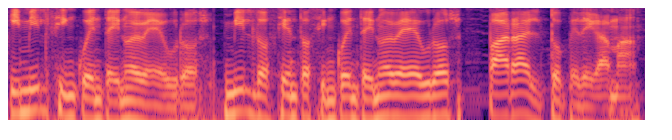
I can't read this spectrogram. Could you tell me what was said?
y 1059 euros. 1259 euros para el tope de gama.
